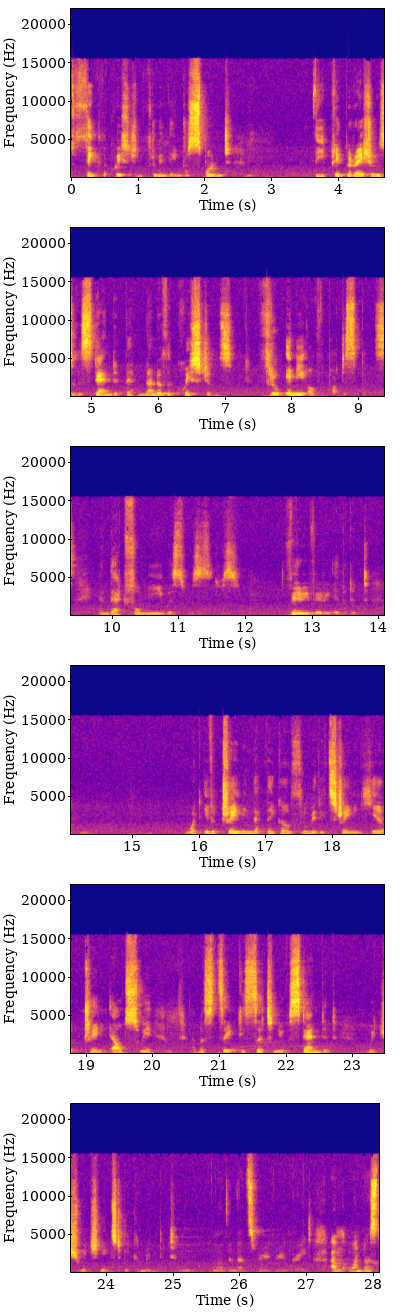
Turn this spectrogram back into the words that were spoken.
to think the question through and then respond. The preparation was of a standard that none of the questions threw any of the participants, and that for me was was, was very very evident. Whatever training that they go through, whether it's training here or training elsewhere, I must say it is certainly of a standard which which needs to be commended. Mm. Well, then that's very, very great. Um, one last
